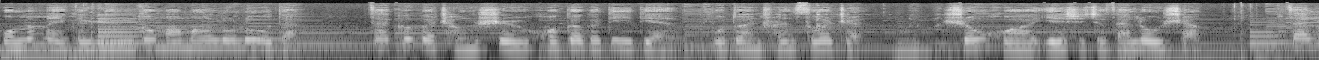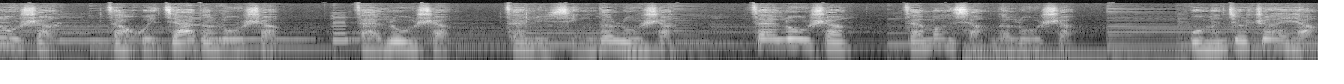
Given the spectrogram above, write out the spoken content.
我们每个人都忙忙碌碌的，在各个城市或各个地点不断穿梭着，生活也许就在路上，在路上，在回家的路上，在路上，在旅行的路上，在路上，在梦想的路上，我们就这样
